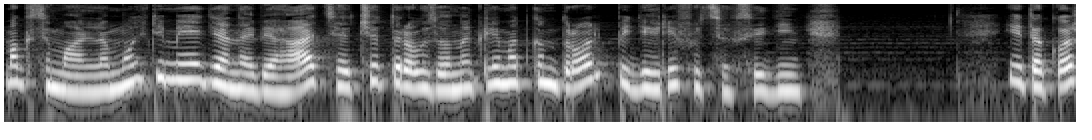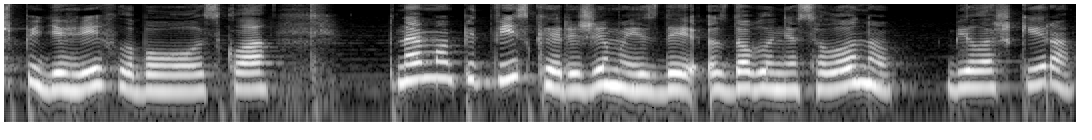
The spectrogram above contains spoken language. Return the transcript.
Максимальна мультимедіа, навігація, чотирьохзонний клімат-контроль, підігрів усіх сидінь, і також підігрів лобового скла, пневмопідвіски, режими їзди, оздоблення салону, біла шкіра,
